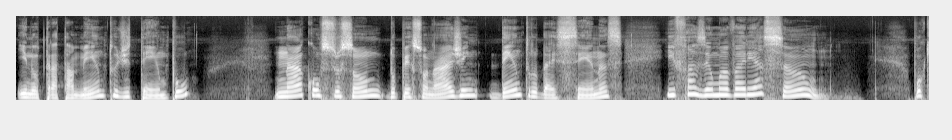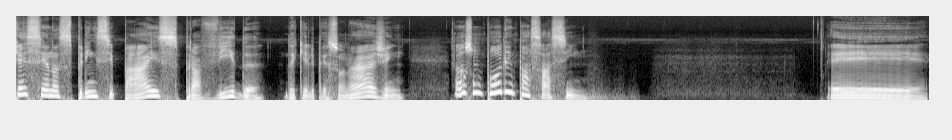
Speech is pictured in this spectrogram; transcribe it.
e no tratamento de tempo, na construção do personagem dentro das cenas e fazer uma variação. Porque as cenas principais para a vida daquele personagem, elas não podem passar assim. É,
